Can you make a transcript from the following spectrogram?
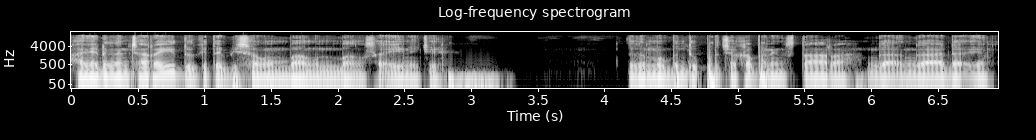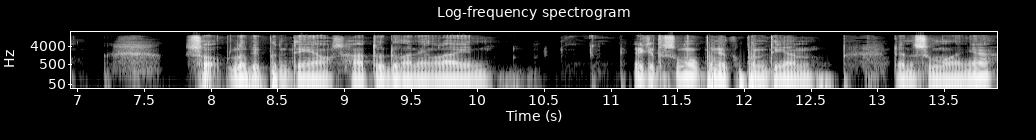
Hanya dengan cara itu kita bisa membangun bangsa ini, cuy. Dengan membentuk percakapan yang setara, nggak nggak ada yang sok lebih penting yang satu dengan yang lain. Ya kita semua punya kepentingan. Dan semuanya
